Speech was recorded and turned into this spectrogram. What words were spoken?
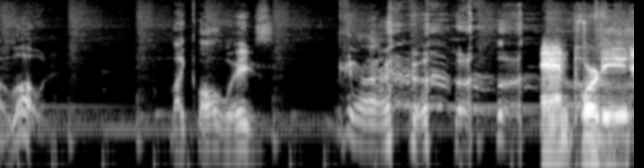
Alone. Like always. And poor dude.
